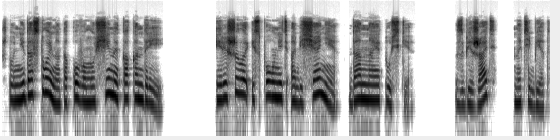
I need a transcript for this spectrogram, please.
что недостойна такого мужчины, как Андрей, и решила исполнить обещание данное Туське – сбежать на Тибет.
